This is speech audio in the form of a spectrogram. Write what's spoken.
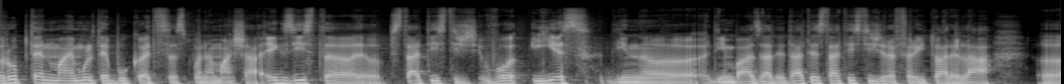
rupte în mai multe bucăți, să spunem așa. Există statistici, vo- ies din, uh, din baza de date statistici referitoare la uh,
